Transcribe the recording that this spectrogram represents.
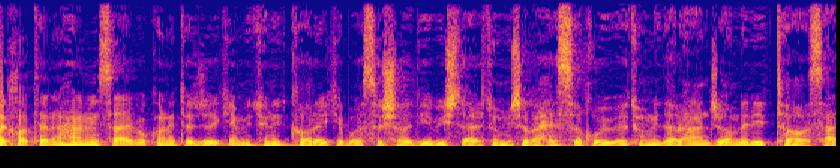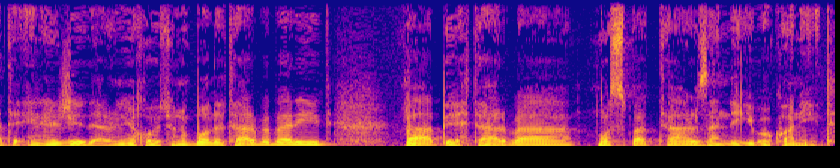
به خاطر همین سعی بکنید تا جایی که می‌تونید کارهایی که باعث شادی بیشترتون میشه و حس خوبی بهتون میده رو انجام بدید تا سطح انرژی درونی خودتون رو بالاتر ببرید و بهتر و مثبتتر زندگی بکنید.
